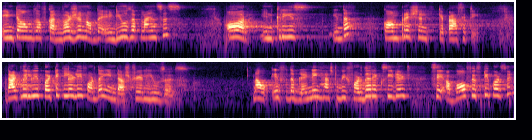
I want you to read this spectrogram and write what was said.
in terms of conversion of the end use appliances or increase in the compression capacity that will be particularly for the industrial users. Now if the blending has to be further exceeded say above 50 percent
